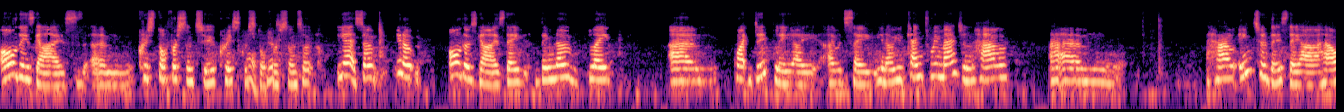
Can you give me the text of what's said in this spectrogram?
all these guys, um, Kristofferson too, Kris Kristofferson. Oh, yes. So yeah, so you know, all those guys, they they know Blake um, quite deeply. I I would say, you know, you can't imagine how um, how into this they are, how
